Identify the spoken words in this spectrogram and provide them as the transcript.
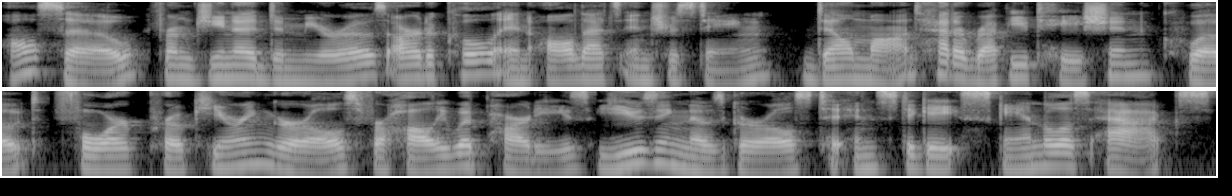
Also, from Gina Dimuro's article in All That's Interesting, Delmont had a reputation, quote, for procuring girls for Hollywood parties, using those girls to instigate scandalous acts,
